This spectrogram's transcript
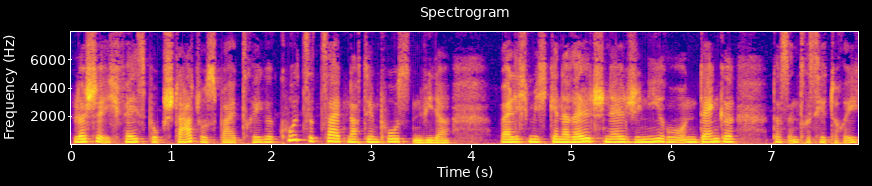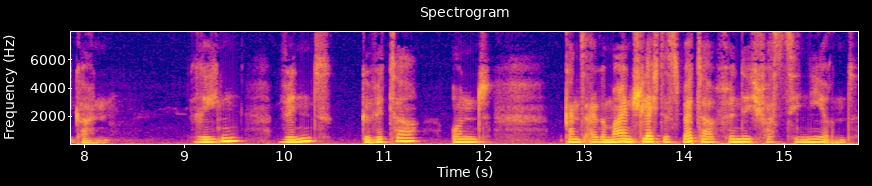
lösche ich Facebook-Statusbeiträge kurze Zeit nach dem Posten wieder, weil ich mich generell schnell geniere und denke, das interessiert doch eh keinen. Regen, Wind, Gewitter und ganz allgemein schlechtes Wetter finde ich faszinierend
